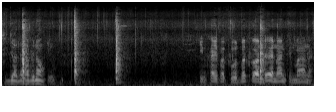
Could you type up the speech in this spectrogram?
สุดยอดเลยครับพี่น้อง กินไข่ปลาสูตรเบิดก่อนเด้อนั่นขึ้นมาน่ะ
